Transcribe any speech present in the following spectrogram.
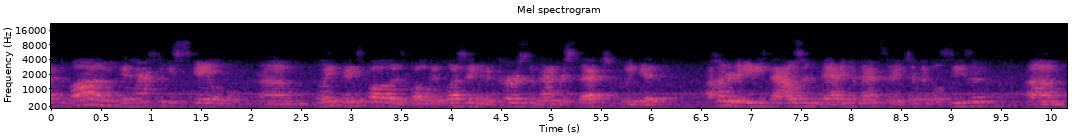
at the bottom, it has to be scalable. Um, late baseball is both a blessing and a curse in that respect. We get 180,000 batting events in a typical season. Um,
